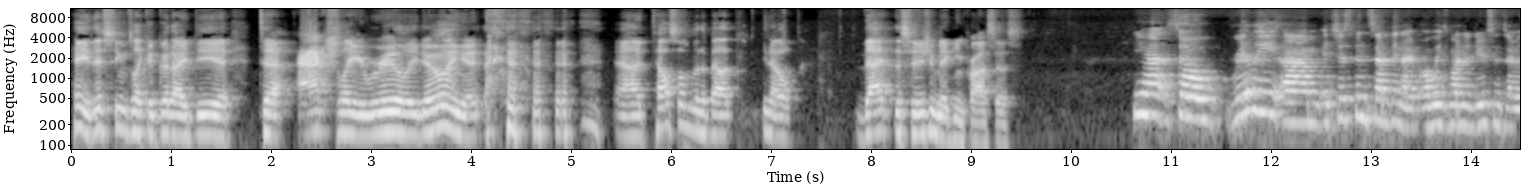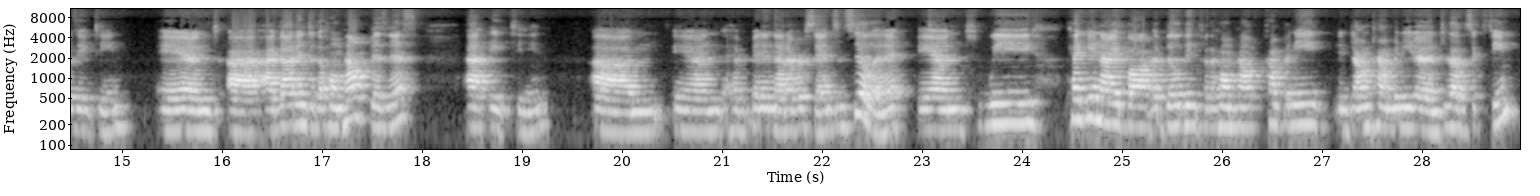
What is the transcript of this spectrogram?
hey, this seems like a good idea to actually really doing it. uh, tell us a little bit about you know that decision making process. Yeah, so really, um, it's just been something I've always wanted to do since I was 18. And uh, I got into the home health business at 18 um, and have been in that ever since and still in it. And we, Peggy and I bought a building for the home health company in downtown Bonita in 2016.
